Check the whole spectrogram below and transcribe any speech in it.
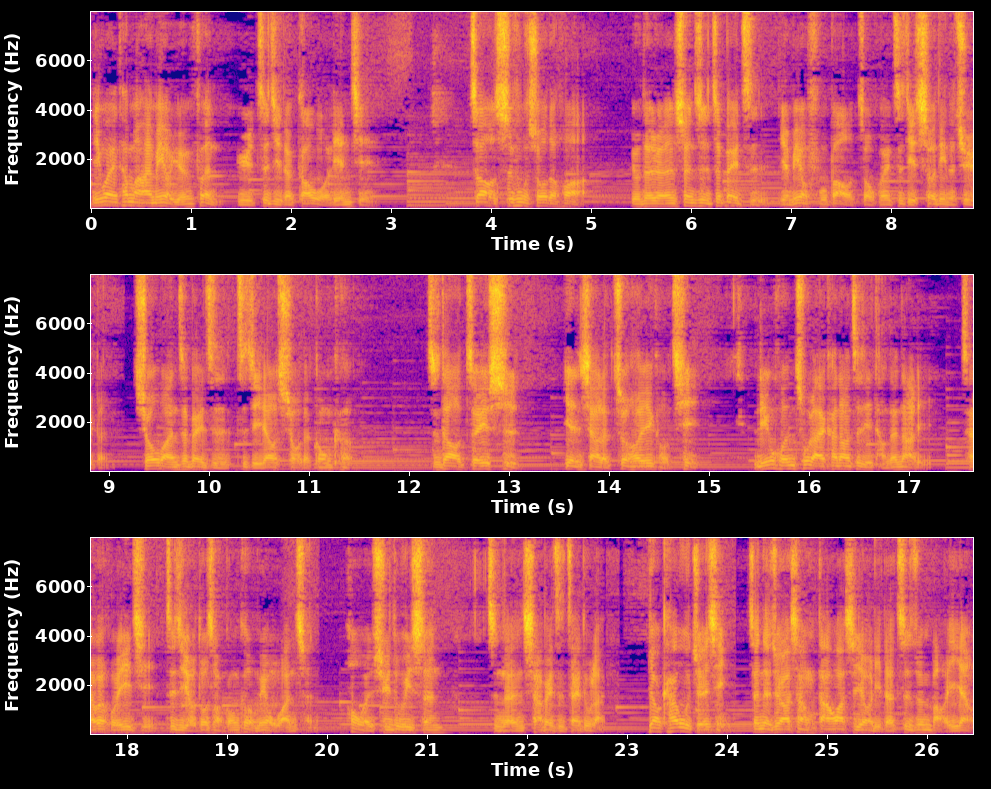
因为他们还没有缘分与自己的高我连结。照师傅说的话。有的人甚至这辈子也没有福报走回自己设定的剧本，修完这辈子自己要修的功课，直到这一世咽下了最后一口气，灵魂出来看到自己躺在那里，才会回忆起自己有多少功课没有完成，后悔虚度一生，只能下辈子再度来。要开悟觉醒，真的就要像《大话西游》里的至尊宝一样，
